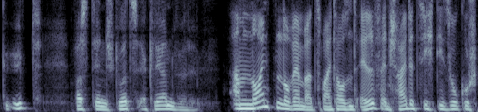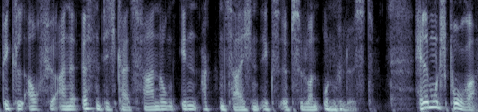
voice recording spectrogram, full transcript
geübt, was den Sturz erklären würde. Am 9. November 2011 entscheidet sich die Soko Spickel auch für eine Öffentlichkeitsfahndung in Aktenzeichen XY ungelöst. Helmut Sporer,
